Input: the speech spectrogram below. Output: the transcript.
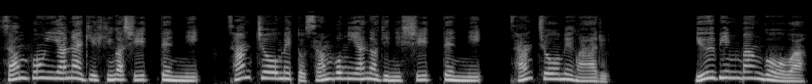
三本柳東一点に、三丁目と三本柳西一点に、三丁目がある。郵便番号は、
